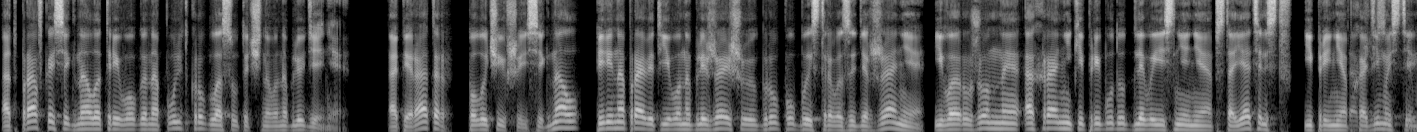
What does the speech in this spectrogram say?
Отправка сигнала тревога на пульт круглосуточного наблюдения. Оператор, получивший сигнал, перенаправит его на ближайшую группу быстрого задержания, и вооруженные охранники прибудут для выяснения обстоятельств и при необходимости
